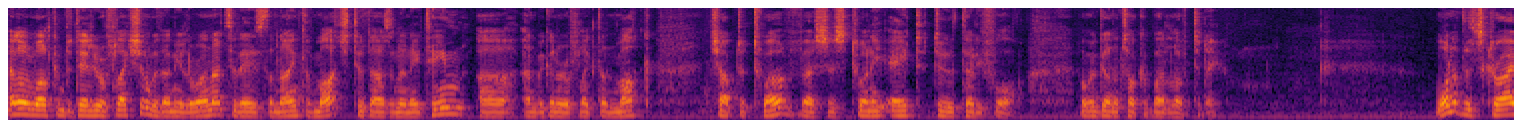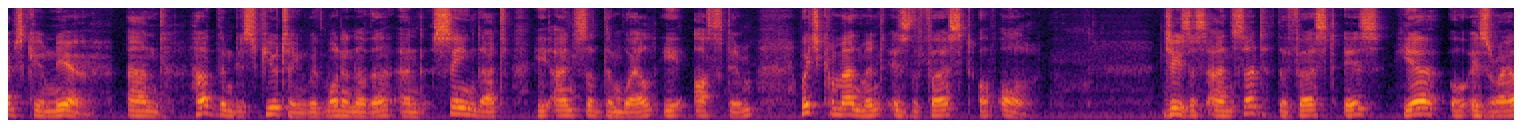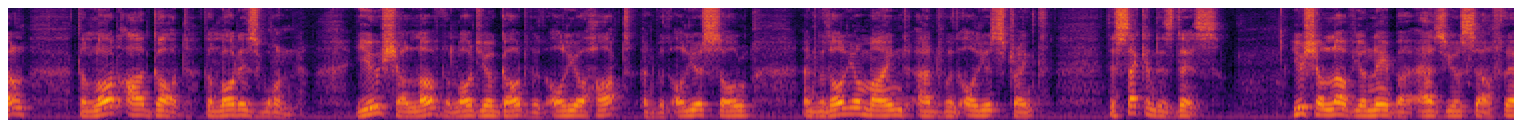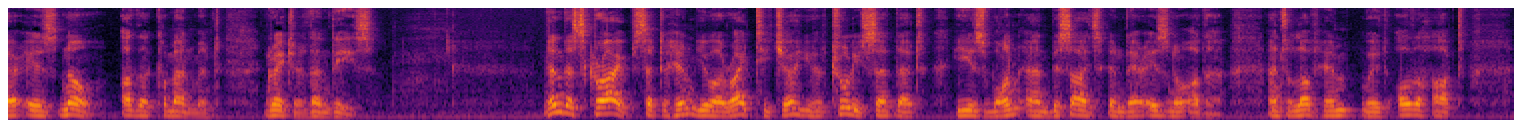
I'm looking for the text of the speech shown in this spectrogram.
Hello and welcome to Daily Reflection with Aneel Aranha. Today is the 9th of March 2018, uh, and we're going to reflect on Mark chapter 12, verses 28 to 34. And we're going to talk about love today. One of the scribes came near and heard them disputing with one another, and seeing that he answered them well, he asked him, Which commandment is the first of all? Jesus answered, The first is, Hear, O Israel, the Lord our God, the Lord is one. You shall love the Lord your God with all your heart, and with all your soul, and with all your mind, and with all your strength. The second is this You shall love your neighbor as yourself. There is no other commandment greater than these. Then the scribe said to him, You are right, teacher. You have truly said that he is one, and besides him there is no other. And to love him with all the heart,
